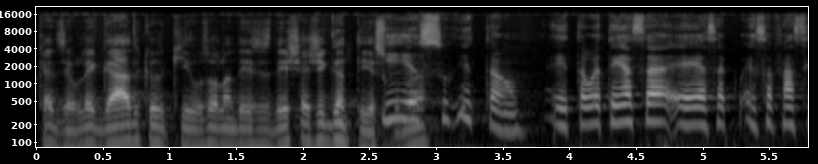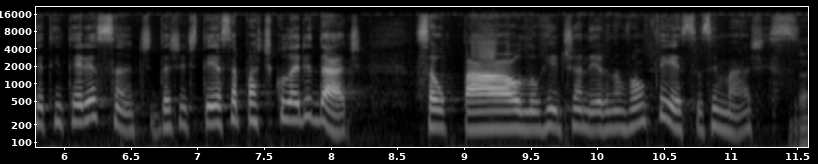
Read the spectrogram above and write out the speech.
Quer dizer, o legado que, que os holandeses deixam é gigantesco, é? Isso, é? então. Então tem essa, essa, essa faceta interessante da gente ter essa particularidade. São Paulo, Rio de Janeiro não vão ter essas imagens. É.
